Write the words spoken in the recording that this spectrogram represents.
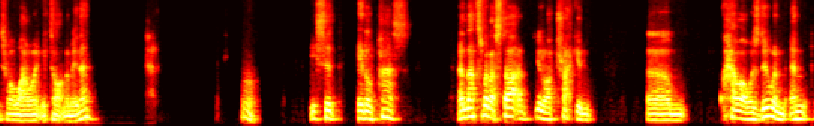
He said, Well, why weren't you talking to me then? Oh. He said, It'll pass. And that's when I started, you know, tracking um, how I was doing. And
